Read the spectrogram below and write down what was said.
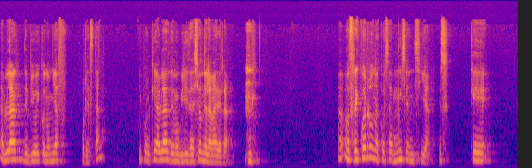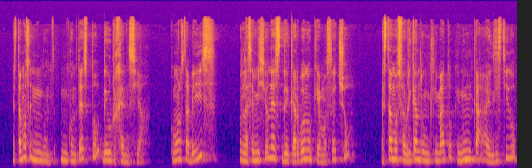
hablar de bioeconomía forestal? ¿Y por qué hablar de movilización de la madera? Os recuerdo una cosa muy sencilla, es que estamos en un contexto de urgencia. Como lo sabéis, con las emisiones de carbono que hemos hecho, estamos fabricando un clima que nunca ha existido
